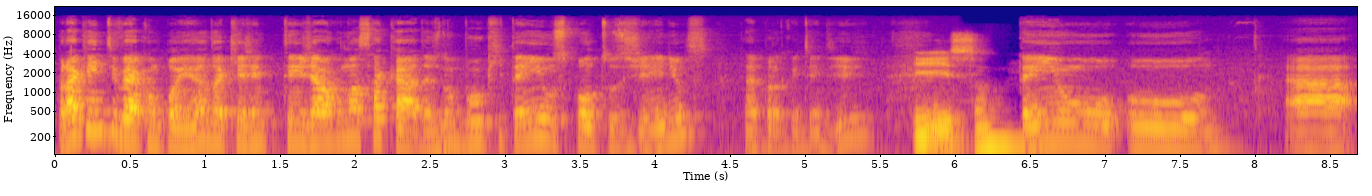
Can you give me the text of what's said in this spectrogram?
para quem estiver acompanhando, aqui a gente tem já algumas sacadas. No Book tem os pontos gênios, né, pelo que eu entendi. Isso. Tem o, o a,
